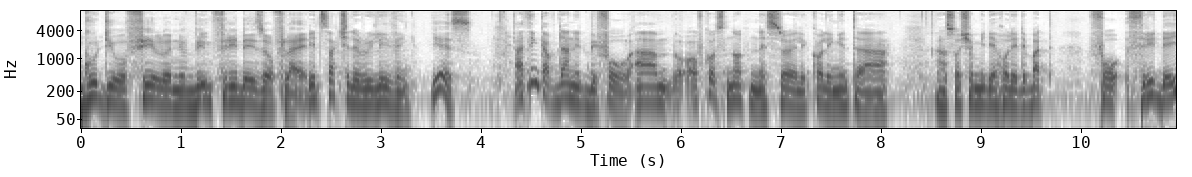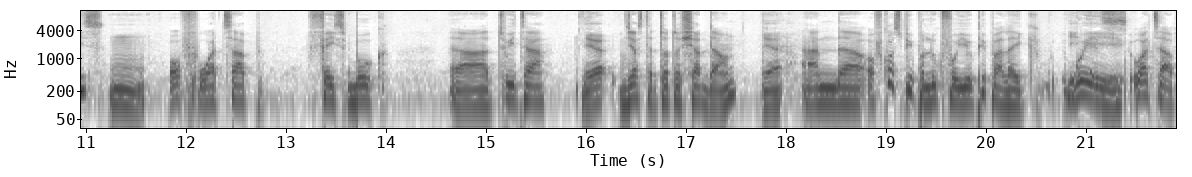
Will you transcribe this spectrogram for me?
good you will feel when you've been three days offline? It's actually relieving. yes. I think I've done it before. Um, of course, not necessarily calling it a, a social media holiday, but for three days off WhatsApp, Facebook, uh, Twitter, Yeah. just a total shutdown. Yeah. And uh, of course, people look for you. People are like, "Wait, Yes. what's up?"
